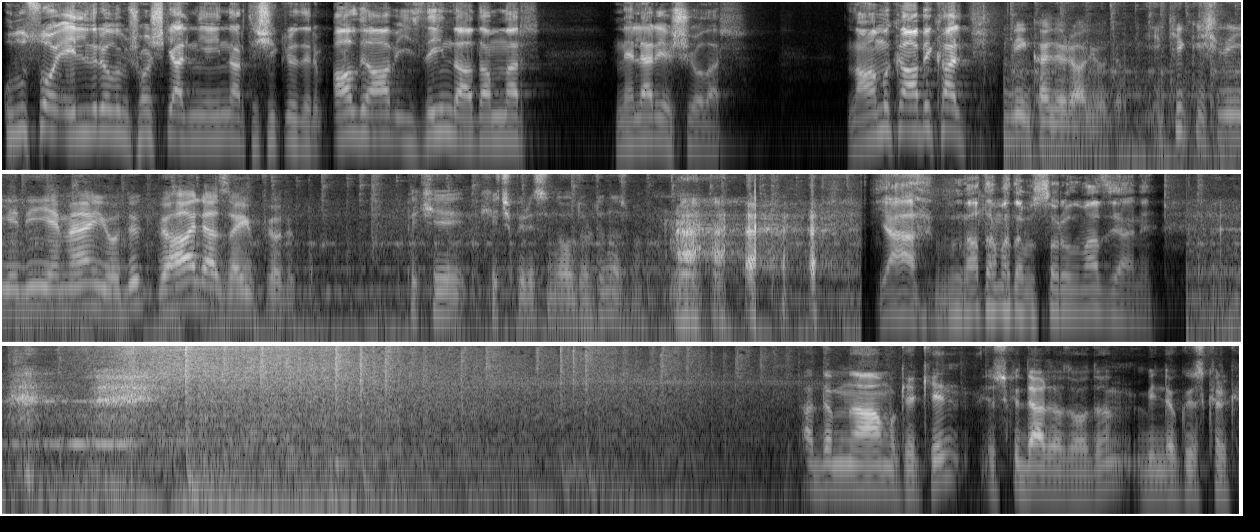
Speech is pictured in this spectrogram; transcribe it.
Ulusoy 50 lira olmuş. Hoş geldin yayınlar. Teşekkür ederim. Al ya abi izleyin de adamlar neler yaşıyorlar. Namık abi kalp. bin kalori alıyorduk. İki kişinin yediği yemeği yiyorduk ve hala zayıflıyorduk. Peki hiçbirisini öldürdünüz mü? Ya bu adama da bu sorulmaz yani. Adım Namık Ekin. Üsküdar'da doğdum. 1940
